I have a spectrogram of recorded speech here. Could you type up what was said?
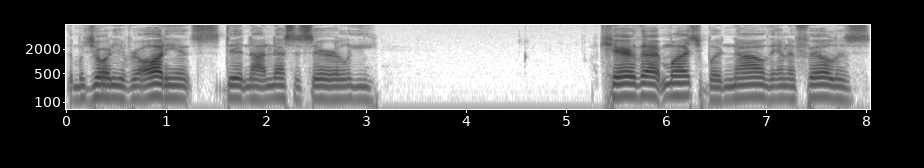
the majority of your audience did not necessarily care that much. But now the NFL is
